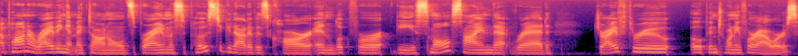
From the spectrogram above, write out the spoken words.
Upon arriving at McDonald's, Brian was supposed to get out of his car and look for the small sign that read, Drive through, open 24 hours,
